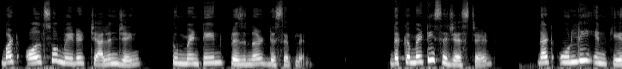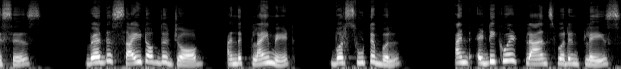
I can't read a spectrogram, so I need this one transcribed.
but also made it challenging to maintain prisoner discipline. The committee suggested that only in cases where the site of the job and the climate were suitable and adequate plans were in place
